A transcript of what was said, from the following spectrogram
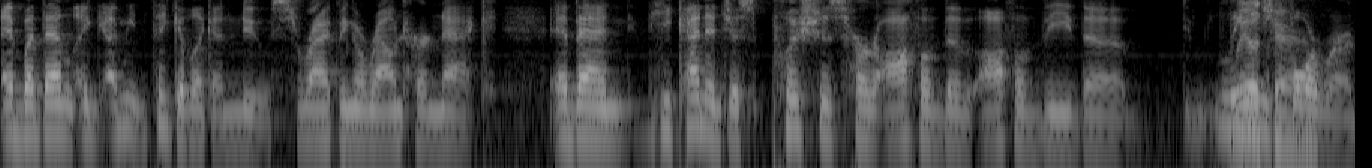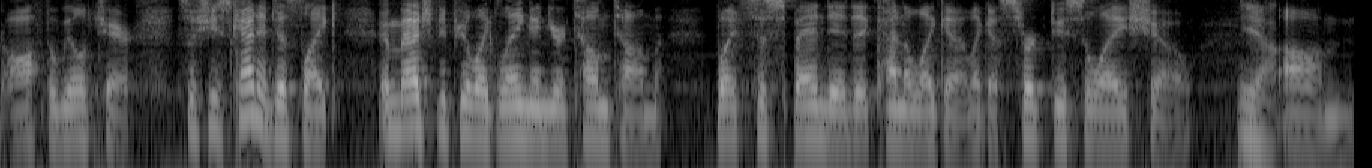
and, but then, like, I mean, think of like a noose wrapping around her neck, and then he kind of just pushes her off of the off of the the leaning Wheelchair. forward off the wheelchair. So she's kind of just like imagine if you're like laying on your tum tum, but suspended, kind of like a like a Cirque du Soleil show yeah. um,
